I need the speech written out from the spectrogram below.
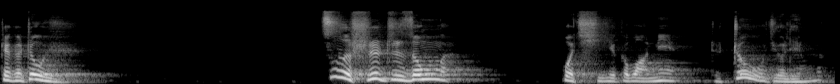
这个咒语。自始至终啊，不起一个妄念，这咒就灵了。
